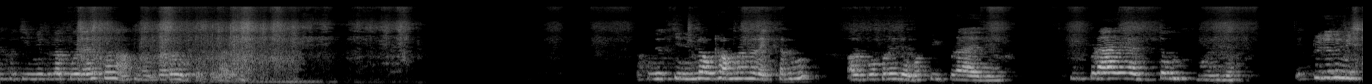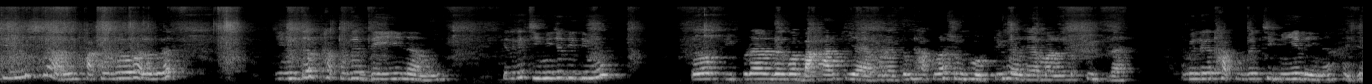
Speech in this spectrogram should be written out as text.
দেখো চিমনিগুলো পড়ে আসলাম এখন ওগুলো উঠতে লাগবে এখন যদি চিনিগুলো উঠে আমরা রেখে দেবো, অল্প করে দেবো, পিঁপড়ায় দিন। পিঁপড়ায় একদম ভরে একটু যদি মিষ্টি জিনিস না, আমি ঠাকুরদেরও ভালো করে চিনি তো ঠাকুরদের দিই না আমি। সেদিকে চিনি যদি দিমু তো পিঁপড়ার দেখবা বাহার কি আয় আবার একদম ঠাকুর আসুন ভর্তি হয়ে যায় আমার পিঁপড়ায়। আমি এদিকে ঠাকুরদের চিনিয়ে দিই না, খাইতে।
